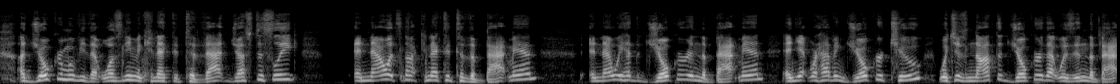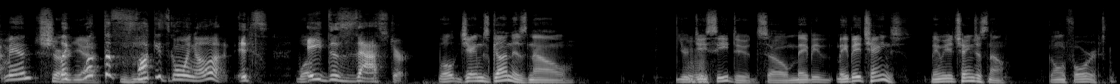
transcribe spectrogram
a Joker movie that wasn't even connected to that Justice League and now it's not connected to the Batman. And now we had the Joker in the Batman, and yet we're having Joker 2, which is not the Joker that was in the Batman. Sure, Like, yeah. what the fuck is going on? It's a disaster. Well, James Gunn is now Mm-hmm. your DC dude, so maybe maybe it changed. Maybe it changes now going forward. But,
